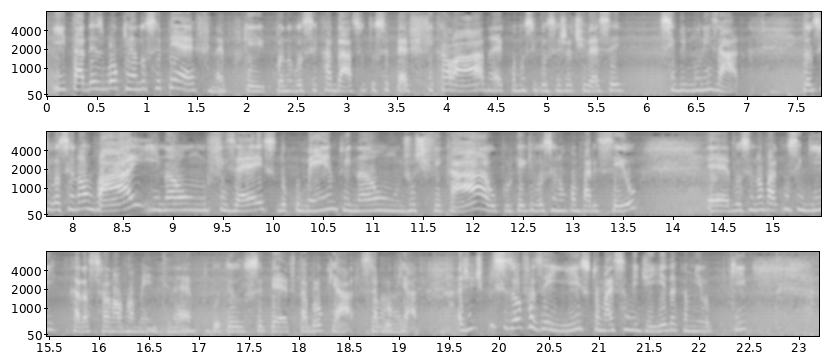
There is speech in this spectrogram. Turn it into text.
e tá desbloqueando o CPF, né? Porque quando você cadastra o seu CPF fica lá, né? Como se você já tivesse sido imunizado. Então, se você não vai e não fizer esse documento e não justificar o porquê que você não compareceu, é, você não vai conseguir cadastrar novamente, né? Porque o teu CPF está bloqueado, está claro. bloqueado. A gente precisou fazer isso, tomar essa medida, Camila, porque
